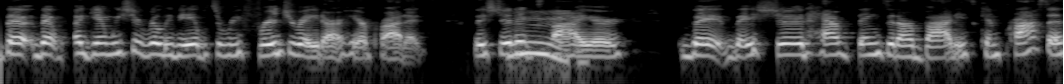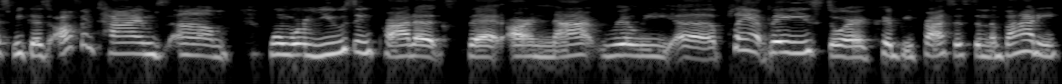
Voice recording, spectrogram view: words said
that, that again, we should really be able to refrigerate our hair products. They should mm. expire. They they should have things that our bodies can process because oftentimes um, when we're using products that are not really uh, plant based or could be processed in the body,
